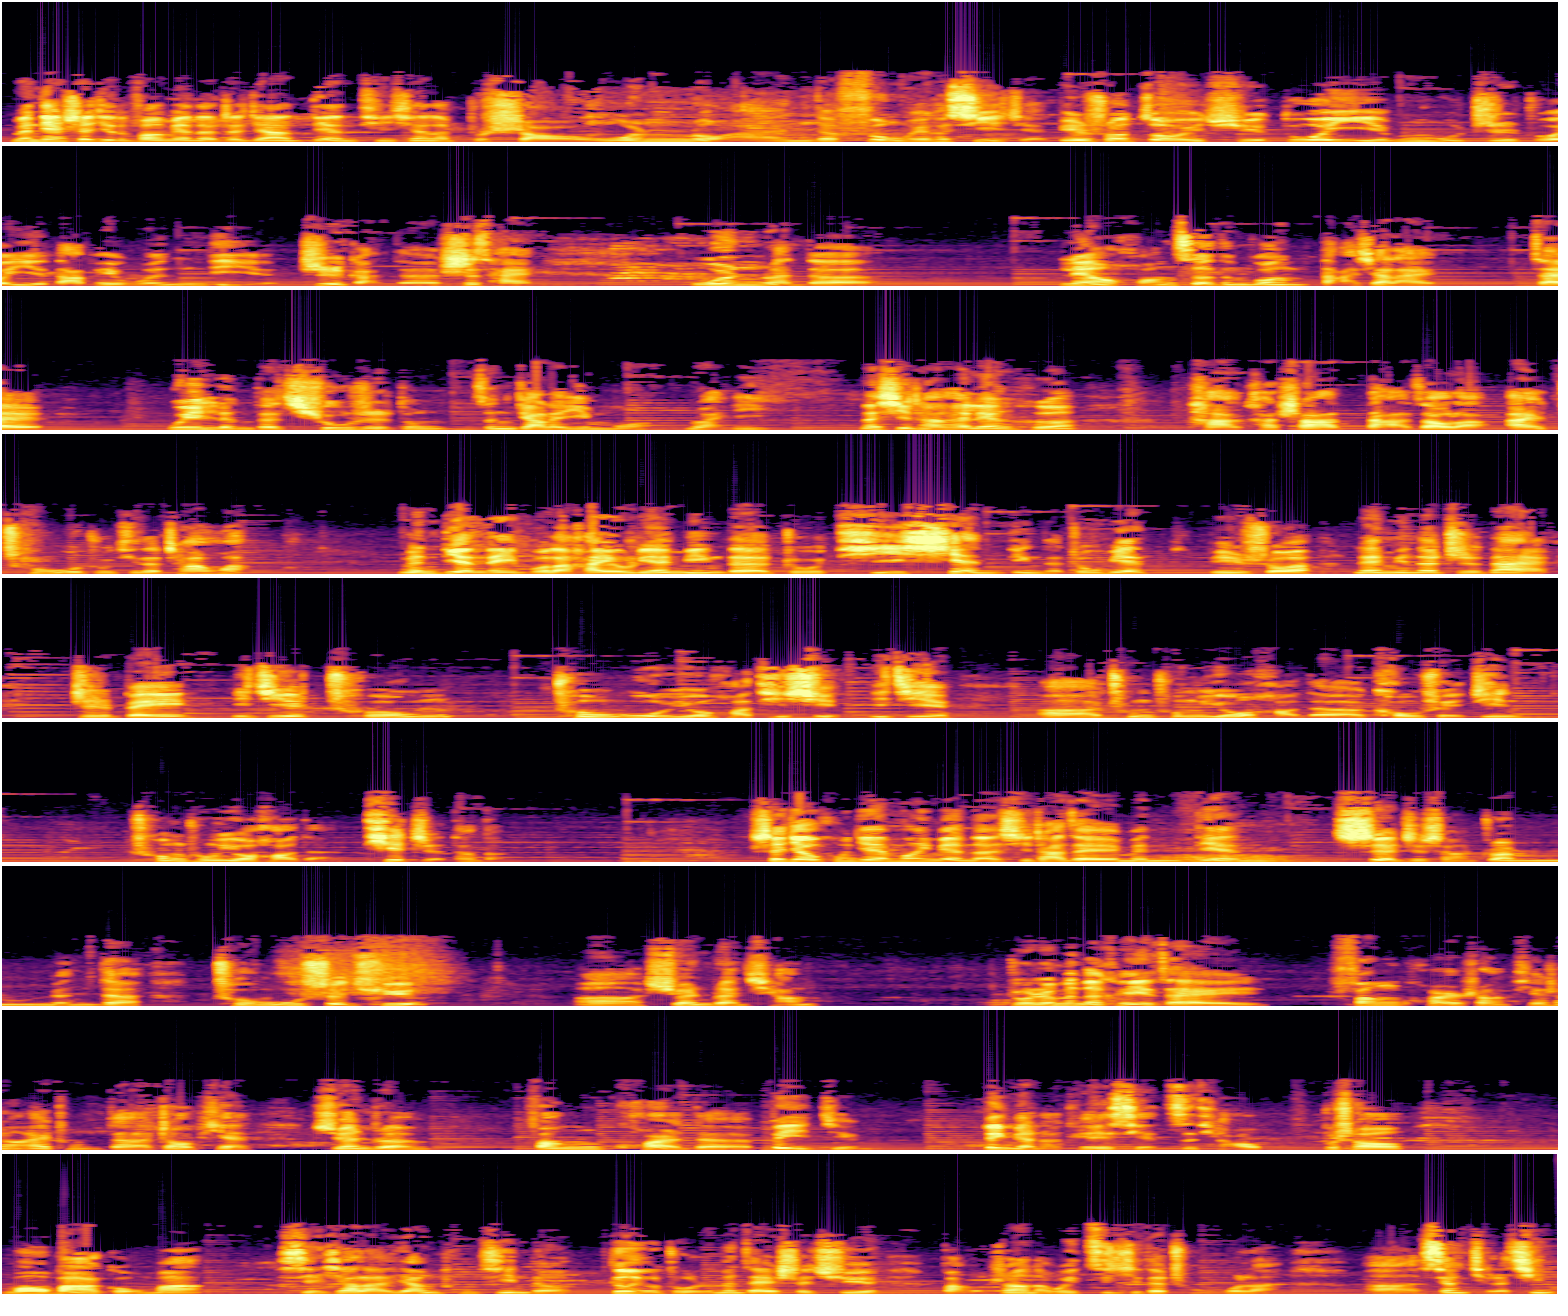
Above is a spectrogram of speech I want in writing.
门店设计的方面呢，这家店体现了不少温暖的氛围和细节，比如说座位区多以木质桌椅搭配纹理质感的石材，温暖的亮黄色灯光打下来，在微冷的秋日中增加了一抹暖意。那喜茶还联合塔卡莎打造了爱宠物主题的插画，门店内部呢还有联名的主题限定的周边，比如说联名的纸袋、纸杯，以及宠宠物友好 T 恤，以及啊虫虫友好的口水巾、虫虫友好的贴纸等等。社交空间方面呢，喜茶在门店设置上专门的宠物社区。啊，旋转墙，主人们呢可以在方块上贴上爱宠的照片，旋转方块的背景，背面呢可以写字条。不少猫爸狗妈写下了养宠心得，更有主人们在社区榜上呢为自己的宠物了啊相起了亲。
